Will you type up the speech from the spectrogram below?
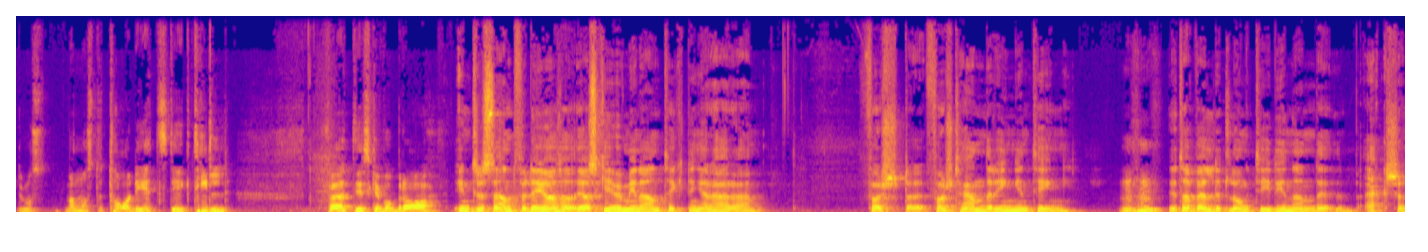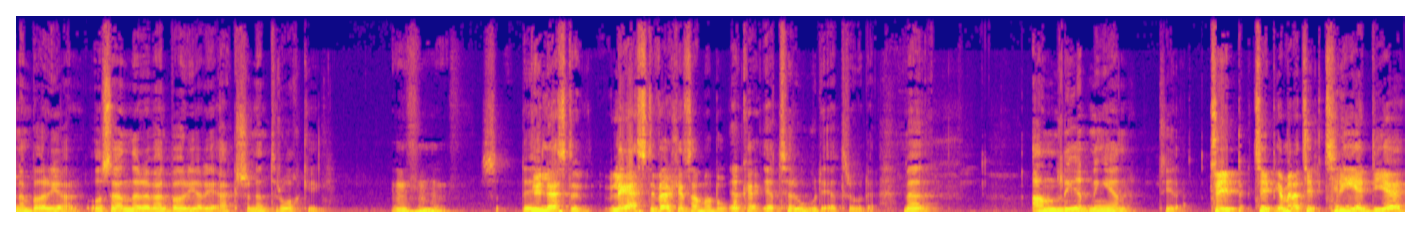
du måste, man måste ta det ett steg till. För att det ska vara bra. Intressant, för det jag, jag skriver mina anteckningar här. eh, Först, först händer ingenting. Det tar väldigt lång tid innan det, actionen börjar. Och sen när det väl börjar är actionen tråkig. Så det, Vi läste, läste verkligen samma bok. jag, Okej. jag tror det, jag tror det. Men anledningen till... Typ, typ, jag menar typ tredje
